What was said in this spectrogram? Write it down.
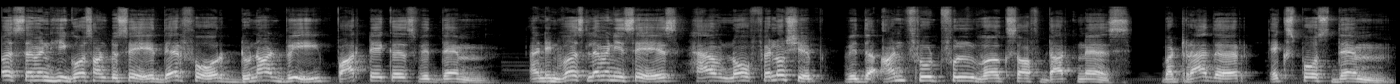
Verse 7 he goes on to say, Therefore do not be partakers with them. And in verse 11 he says, Have no fellowship with the unfruitful works of darkness, but rather expose them.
